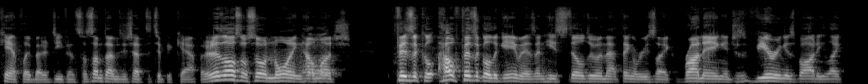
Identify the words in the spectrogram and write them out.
can't play better defense. So sometimes you just have to tip your cap. But it is also so annoying how Oh, much physical, how physical the game is, and he's still doing that thing where he's like running and just veering his body, like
